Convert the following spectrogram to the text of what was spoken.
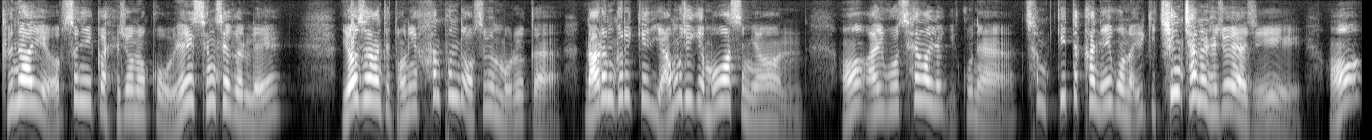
그 나이에 없으니까 해줘놓고 왜 생색을 내? 여자한테 돈이 한 푼도 없으면 모를까. 나름 그렇게 야무지게 모았으면 어 아이고 생활력 있구나. 참 끼딱한 애구나. 이렇게 칭찬을 해줘야지. 어?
